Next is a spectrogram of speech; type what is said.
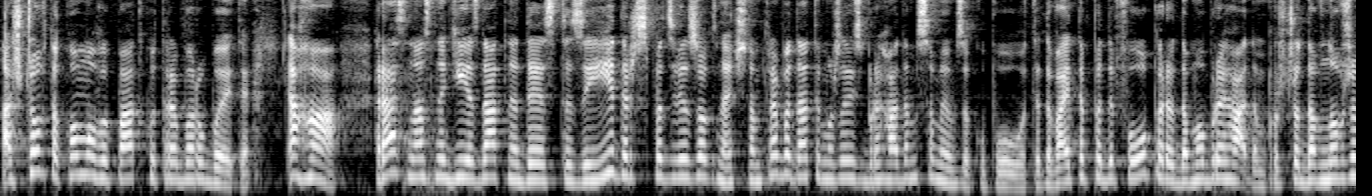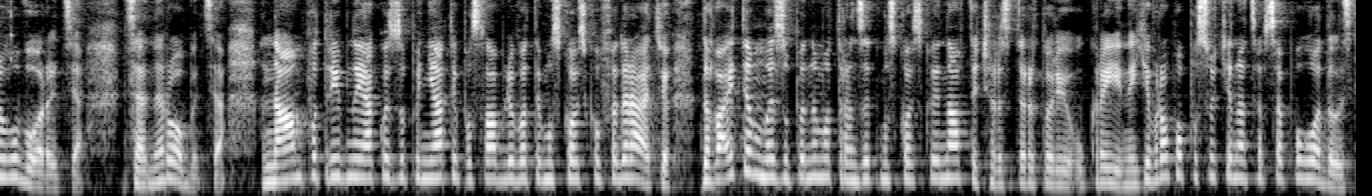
А що в такому випадку треба робити? Ага, раз у нас надієздатне ДСТЗІ, Держспецзв'язок, значить нам треба дати можливість бригадам самим закуповувати. Давайте ПДФО передамо бригадам, про що давно вже говориться. Це не робиться. Нам потрібно якось зупиняти і послаблювати Московську Федерацію. Давайте ми зупинимо транзит московської нафти через територію України. Європа по суті на це все погодилась.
